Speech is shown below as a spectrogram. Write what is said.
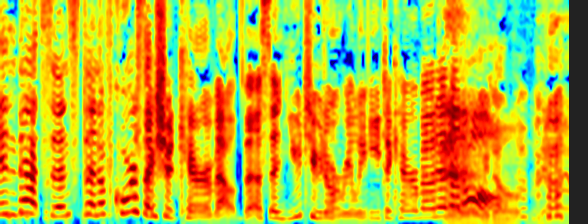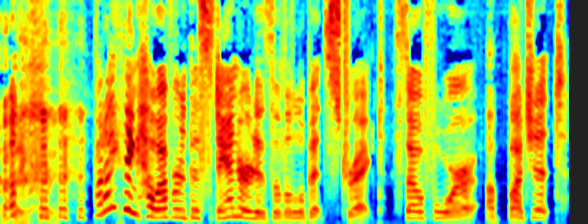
in that sense, then of course I should care about this, and you two don't really need to care about it yeah, at all. We don't. No. Thankfully. But I think, however, the standard is a little bit strict. So for a budget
